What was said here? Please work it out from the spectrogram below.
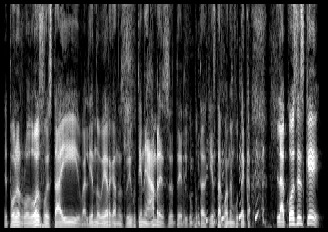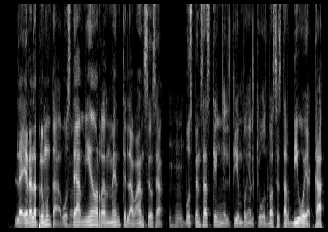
el pobre Rodolfo está ahí valiendo verga. Nuestro hijo tiene hambre, cerote. El hijo puta aquí está jugando en futeca. La cosa es que, la, era la pregunta, ¿a vos te da miedo realmente el avance? O sea. ¿vos pensás que en el tiempo en el que vos vas a estar vivo y acá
